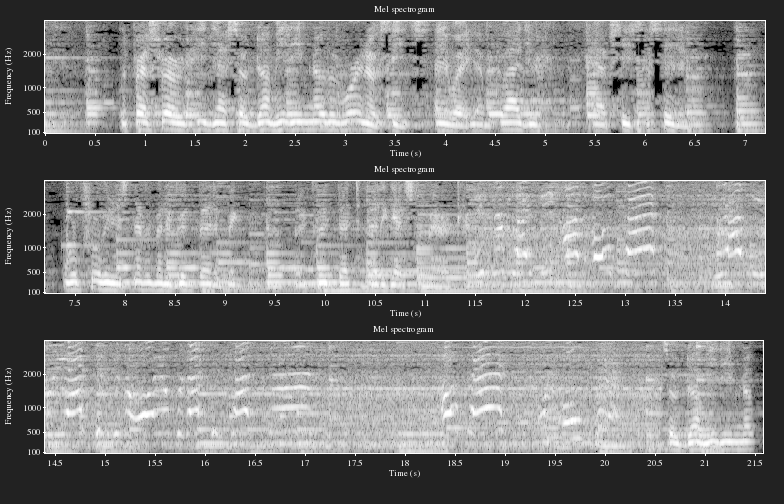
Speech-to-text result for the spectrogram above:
The press row, he's just so dumb, he didn't even know there were no seats. Anyway, I'm glad you have seats to sit in. We're proving it's never been a good bet, a, big, a good bet to bet against America. Mr. President, on OPEC, you have any reaction to the oil production cuts? OPEC! So dumb he didn't even know.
